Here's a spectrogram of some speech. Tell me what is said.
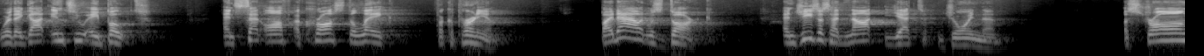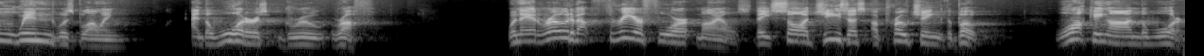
where they got into a boat and set off across the lake for Capernaum. By now it was dark, and Jesus had not yet joined them. A strong wind was blowing, and the waters grew rough. When they had rowed about three or four miles, they saw Jesus approaching the boat, walking on the water,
